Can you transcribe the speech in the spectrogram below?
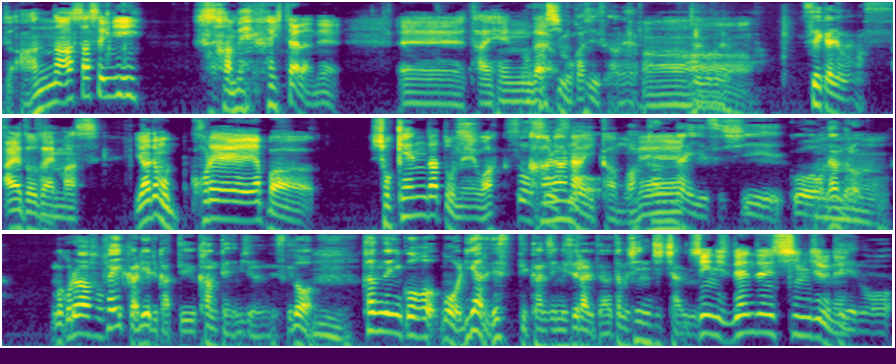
であんな浅瀬にサメがいたらね、えー、大変だよ。おかしいもおかしいですからね。あということでー正解でございます。ありがとうございます。いや、でも、これ、やっぱ、初見だとね、わそうそうそうからないかもね。わかんないですし、こう、なんだろう。う。まあ、これはフェイクかリアルかっていう観点で見てるんですけど、うん完全にこう、もうリアルですっていう感じに見せられたら多分信じちゃう信じ、全然信じるね。系の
